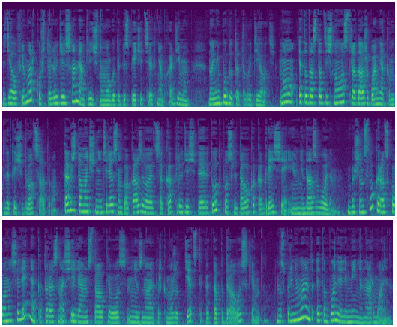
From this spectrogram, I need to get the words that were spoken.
сделав ремарку, что люди сами отлично могут обеспечить всех необходимым, но не будут этого делать. Ну, это достаточно остро даже по меркам 2020-го. Также там очень интересно показывается, как люди себя ведут после того, как агрессия им не дозволена. Большинство городского населения, которое с насилием сталкивалось, ну, не знаю, только может в детстве, когда подралось с кем-то, воспринимают это более или менее нормально.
